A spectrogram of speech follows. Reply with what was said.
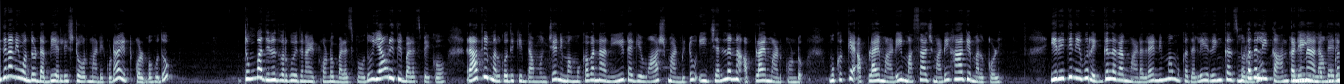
ಇದನ್ನು ನೀವು ಒಂದು ಡಬ್ಬಿಯಲ್ಲಿ ಸ್ಟೋರ್ ಮಾಡಿ ಕೂಡ ಇಟ್ಕೊಳ್ಬಹುದು. ತುಂಬ ದಿನದವರೆಗೂ ಇದನ್ನು ಇಟ್ಕೊಂಡು ಬಳಸ್ಬೋದು ಯಾವ ರೀತಿ ಬಳಸಬೇಕು? ರಾತ್ರಿ ಮಲ್ಗೋದಕ್ಕಿಂತ ಮುಂಚೆ ನಿಮ್ಮ ಮುಖವನ್ನು ನೀಟಾಗಿ ವಾಶ್ ಮಾಡಿಬಿಟ್ಟು ಈ ಜೆಲ್ಲನ್ನು ಅಪ್ಲೈ ಮಾಡಿಕೊಂಡು ಮುಖಕ್ಕೆ ಅಪ್ಲೈ ಮಾಡಿ ಮಸಾಜ್ ಮಾಡಿ ಹಾಗೆ ಮಲ್ಕೊಳ್ಳಿ. ಈ ರೀತಿ ನೀವು ರೆಗ್ಯುಲರ್ ಆಗಿ ಮಾಡಿದ್ರೆ ನಿಮ್ಮ ಮುಖದಲ್ಲಿ ರಿಂಕಲ್ಸ್ ಮುಖದಲ್ಲಿ ಕಾನ್ ಕಡಿಮೆ ಆಗುತ್ತೆ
